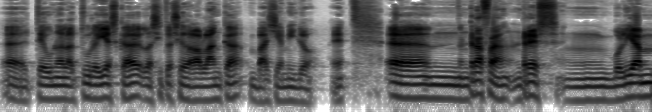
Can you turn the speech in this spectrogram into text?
eh, té una lectura i és que la situació de la Blanca vagi a millor. Eh? Eh, Rafa, res, volíem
